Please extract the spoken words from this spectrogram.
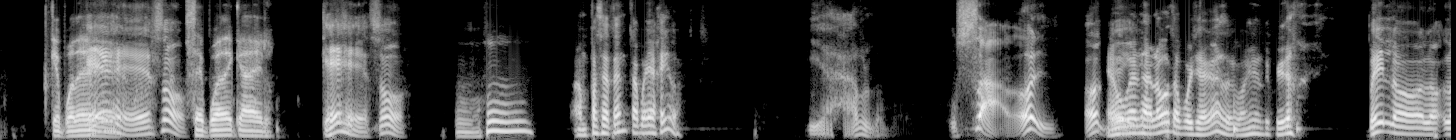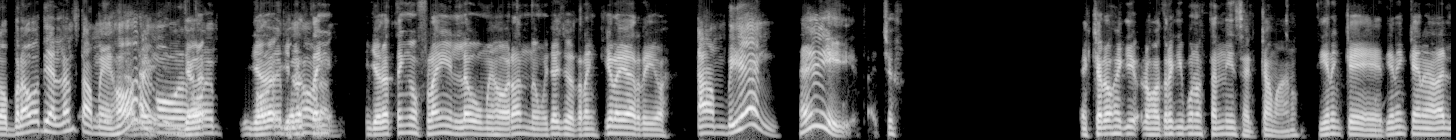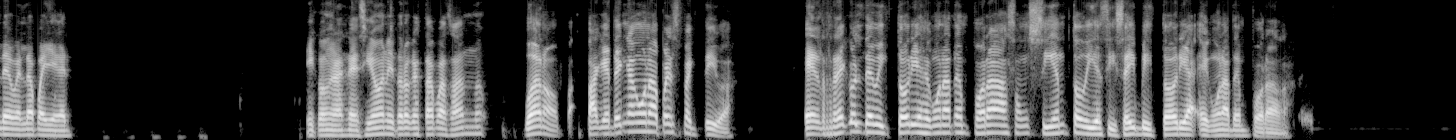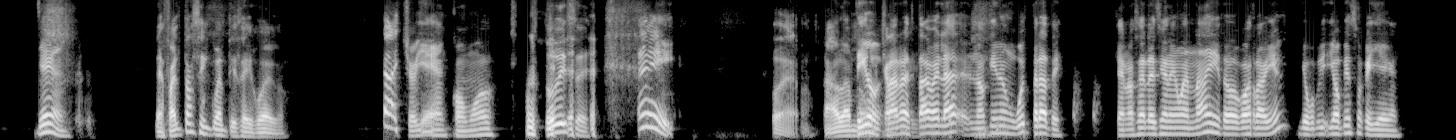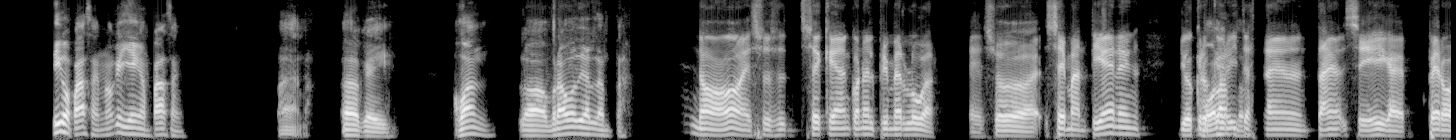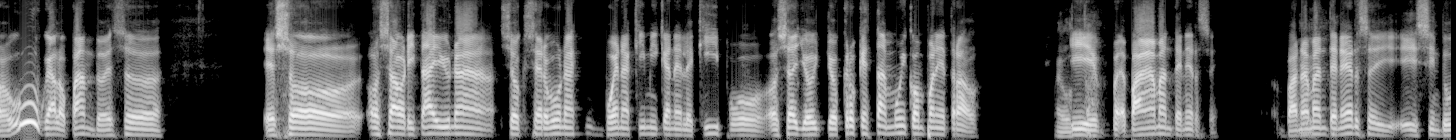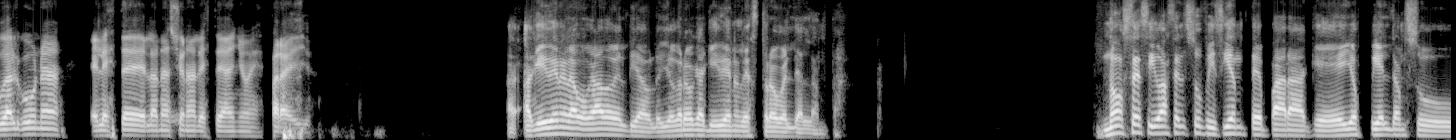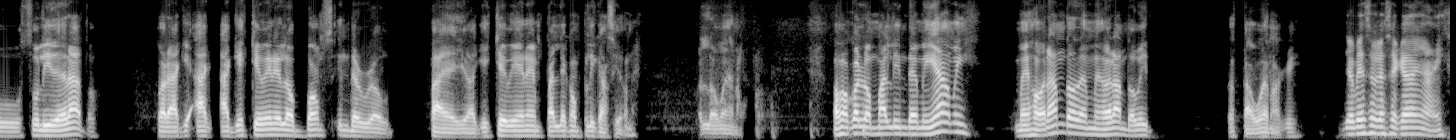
Que ¿Qué puede, es eso? se puede caer. ¿Qué es eso? Ujú. Van para 70 para allá arriba. Diablo. Usador. Ok. Es jugar la lota por si acaso. imagínate, Cuidado. Ve, lo- lo- los bravos de Atlanta mejoran o, yo- o Yo, o yo, los tengo, yo los tengo flying low, mejorando, muchachos. Tranquilo ahí arriba. También. ¡Hey! tacho. Es que los, los otros equipos no están ni cerca, mano. Tienen que, tienen que nadar de verdad para llegar. Y con las lesiones y todo lo que está pasando, Bueno, para que tengan una perspectiva, el récord de victorias en una temporada son 116 victorias en una temporada. llegan. Le faltan 56 juegos. Tacho, llegan cómodos. Tú dices, ¡Hey! bueno, está hablando. Digo, claro, está, ¿verdad? No tienen Wood, espérate. Que no se lesione más nadie y todo corra bien. Yo, yo pienso que llegan. Digo, pasan, no que llegan, pasan. Bueno, ok. Juan, los bravos de Atlanta. No, eso se- quedan con el primer lugar. Eso eh, se mantienen. Yo creo que ahorita están, están- sí, pero uh, galopando. Eso, eso, o sea, ahorita hay una, se observa una buena química en el equipo. O sea, yo, yo creo que están muy compenetrados y va- van a mantenerse. Van a mantenerse y, y sin duda alguna el este de la Nacional este año es para ellos. Aquí viene el abogado del diablo. Yo creo que aquí viene el Strober de Atlanta. No sé si va a ser suficiente para que ellos pierdan su, su liderato. Pero aquí, aquí es que vienen los bumps in the road para ellos. Aquí es que vienen un par de complicaciones. Por lo menos. Vamos con los Marlins de Miami. Mejorando o desmejorando, Vic. Esto está bueno aquí. Yo pienso que se quedan ahí.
